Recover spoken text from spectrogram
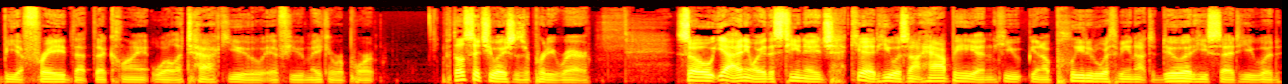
be afraid that the client will attack you if you make a report. But those situations are pretty rare. So yeah, anyway, this teenage kid, he was not happy and he, you know, pleaded with me not to do it. He said he would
